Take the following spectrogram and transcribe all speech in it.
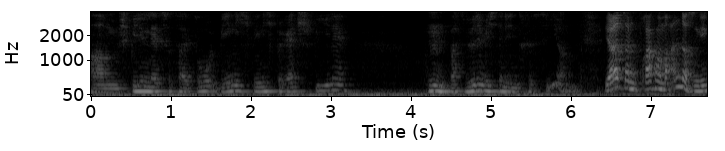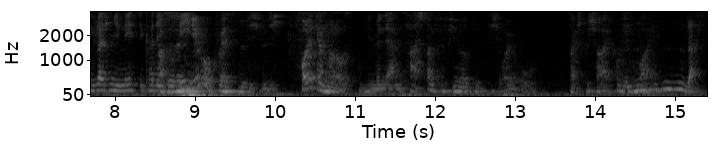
Ähm, spiele in letzter Zeit so wenig, wenig Brettspiele. Hm, was würde mich denn interessieren? Ja, dann fragen wir mal anders und gehen gleich in die nächste Also so ein Kategorie. Hero Quest würde ich, würde ich voll gern mal ausprobieren. Wenn der eins hast, dann für 470 Euro. Sagst Bescheid, komm ich vorbei. Hm, Lass,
